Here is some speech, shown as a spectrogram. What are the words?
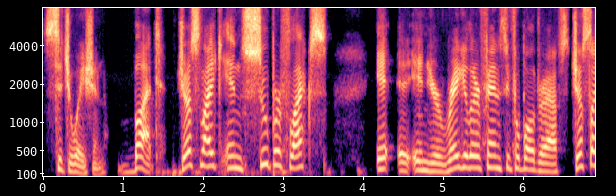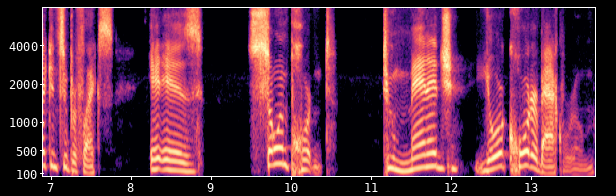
situation. But just like in Superflex, it in your regular fantasy football drafts, just like in Superflex, it is so important to manage your quarterback room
